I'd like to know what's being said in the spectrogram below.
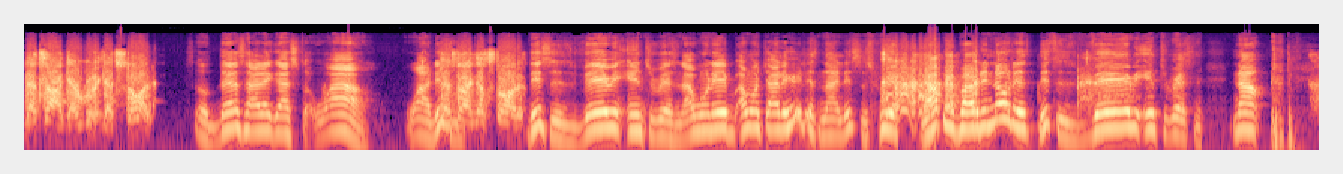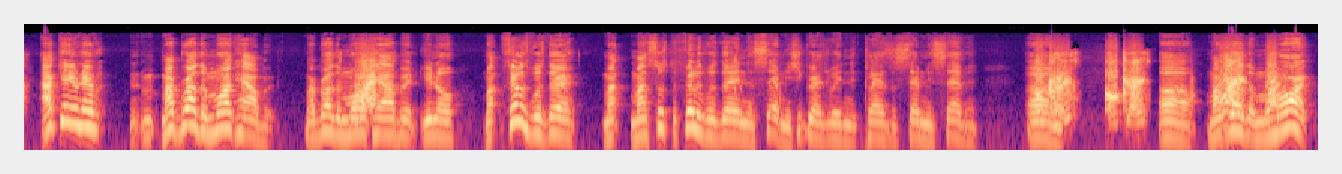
that's how I got really got started. So that's how they got started. Wow. Wow. This That's is how I got started. this is very interesting. I want I want y'all to hear this now. This is real. Y'all people probably didn't know this. This is very interesting. Now, I came there. My brother Mark Halbert. My brother Mark Right. Halbert. You know, my Phyllis was there. My my sister Phyllis was there in the '70s. She graduated in the class of '77. Uh, Okay, okay, uh, my Right, brother. Mark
